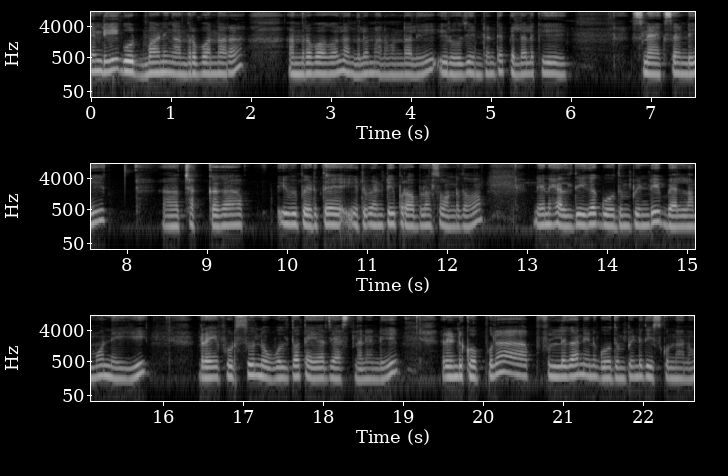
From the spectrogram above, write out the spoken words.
అండి. Good morning. అందరూ బాగున్నారా? అందరూ బాగోవాలి. అందులో మనం ఉండాలి. ఈరోజు ఏంటంటే పిల్లలకి స్నాక్స్ అండి. చక్కగా ఇవి పెడితే ఎటువంటి ప్రాబ్లమ్స్ ఉండదు. నేను హెల్తీగా గోధుమ పిండి బెల్లము నెయ్యి డ్రై ఫ్రూట్స్ నువ్వులతో తయారు చేస్తున్నానండి. రెండు కప్పుల ఫుల్గా నేను గోధుమ పిండి తీసుకున్నాను.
